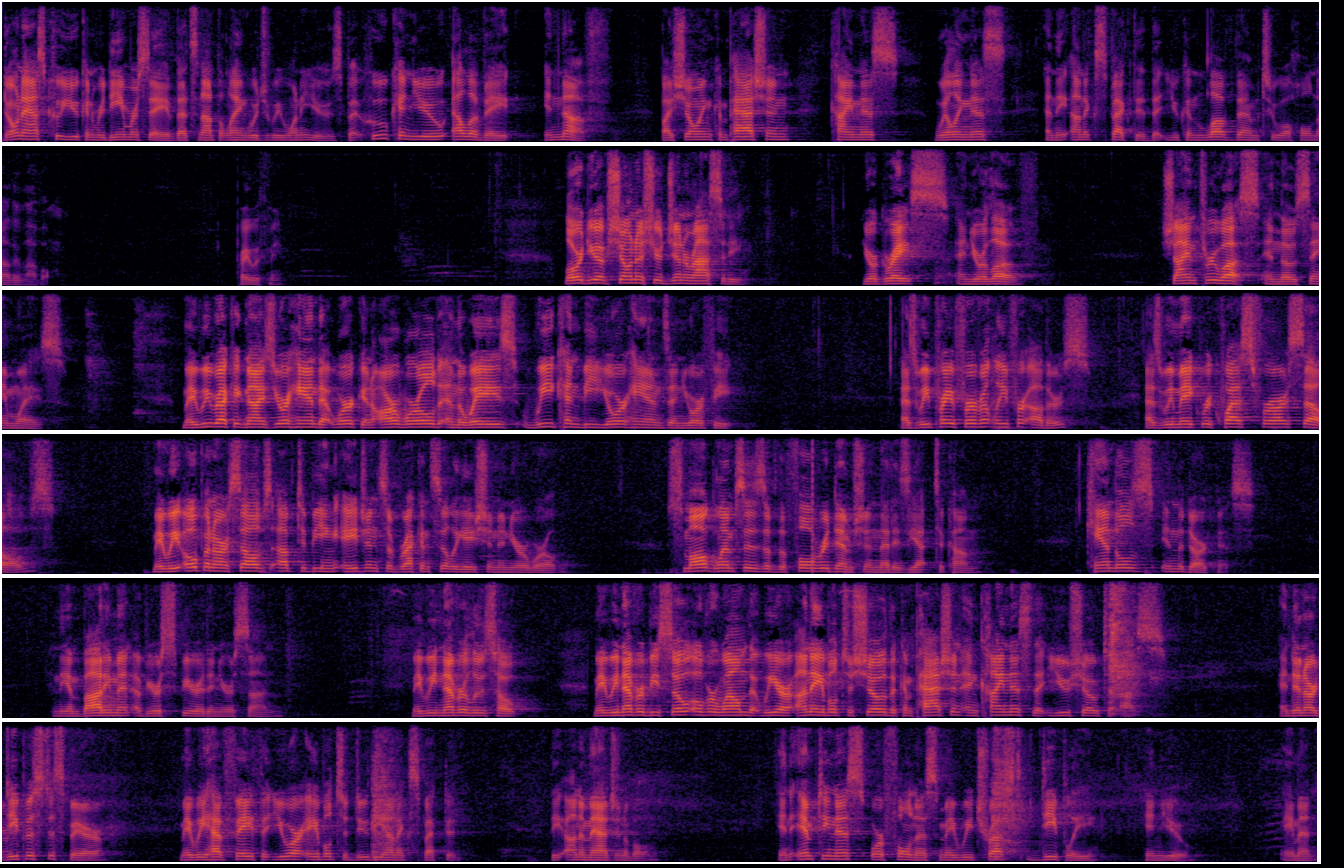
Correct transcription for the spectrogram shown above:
Don't ask who you can redeem or save. That's not the language we want to use. But who can you elevate enough by showing compassion, kindness, willingness, and the unexpected that you can love them to a whole nother level. Pray with me. Lord, you have shown us your generosity, your grace, and your love. Shine through us in those same ways. May we recognize your hand at work in our world and the ways we can be your hands and your feet. As we pray fervently for others, as we make requests for ourselves, may we open ourselves up to being agents of reconciliation in your world. Small glimpses of the full redemption that is yet to come. Candles in the darkness, in the embodiment of your Spirit and your Son. May we never lose hope. May we never be so overwhelmed that we are unable to show the compassion and kindness that you show to us. And in our deepest despair, May we have faith that you are able to do the unexpected, the unimaginable. In emptiness or fullness, may we trust deeply in you. Amen.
